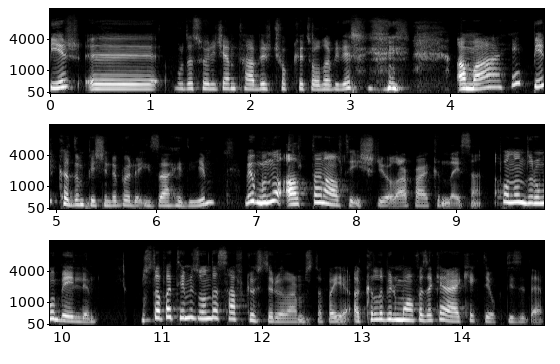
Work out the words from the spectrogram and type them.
bir e, burada söyleyeceğim tabir çok kötü olabilir ama hep bir kadın peşinde böyle izah edeyim ve bunu alttan alta işliyorlar farkındaysan. Onun durumu belli. Mustafa Temiz onu da saf gösteriyorlar Mustafa'yı. Akıllı bir muhafazakar erkek de yok dizide.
